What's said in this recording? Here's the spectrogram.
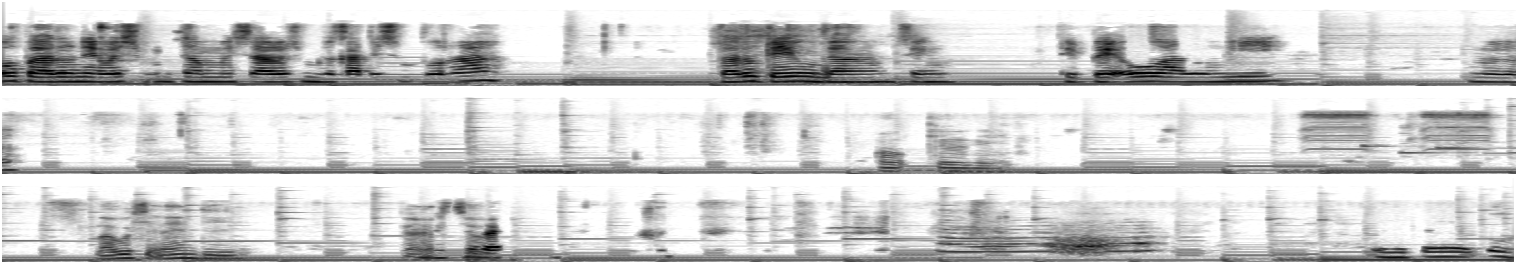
Oh baru nek wis misal misal wis mendekati sempurna baru dia undang sing DPO alumni ngono lho. oke oke lalu si Andy gak kerja Coba. Ini tuh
